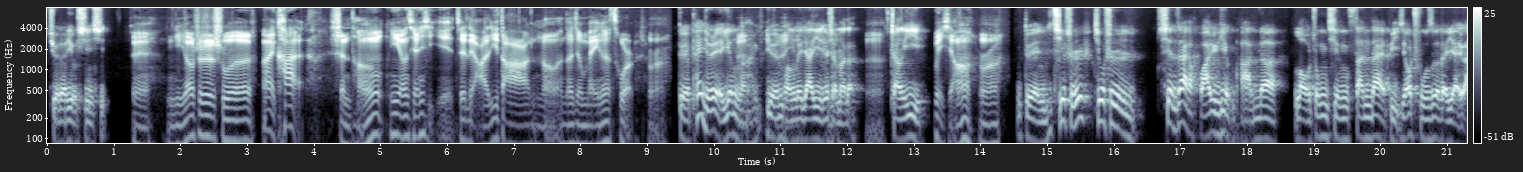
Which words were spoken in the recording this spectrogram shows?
觉得有信心。对你要是说爱看沈腾、易烊千玺这俩一搭，你知道吧？那就没个错了，是不是？对，配角也硬啊嗯，岳云鹏、雷佳音什么的，嗯，张译，魏翔是不是？对，其实就是现在华语影坛的老中青三代比较出色的演员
